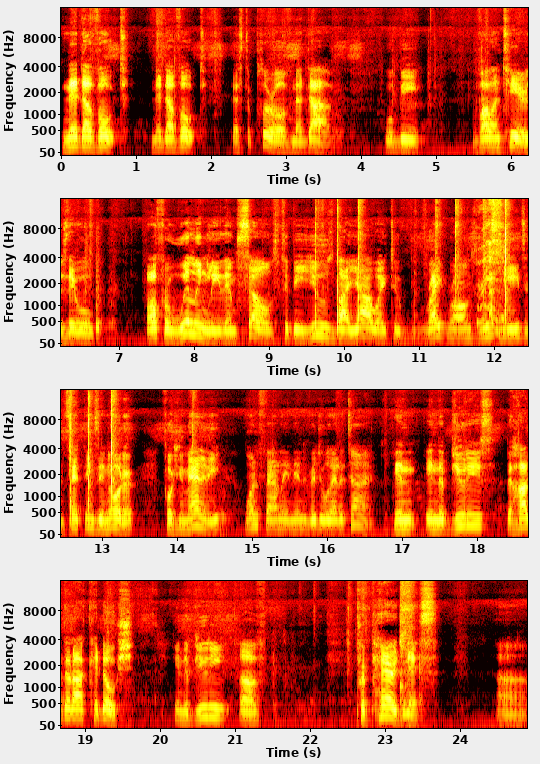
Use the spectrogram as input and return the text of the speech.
nedavot, nedavot, that's the plural of nadav, will be volunteers. They will offer willingly themselves to be used by Yahweh to right wrongs, meet needs, and set things in order for humanity, one family and individual at a time. In, in the beauties, Behadara Kadosh, in the beauty of preparedness, uh,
